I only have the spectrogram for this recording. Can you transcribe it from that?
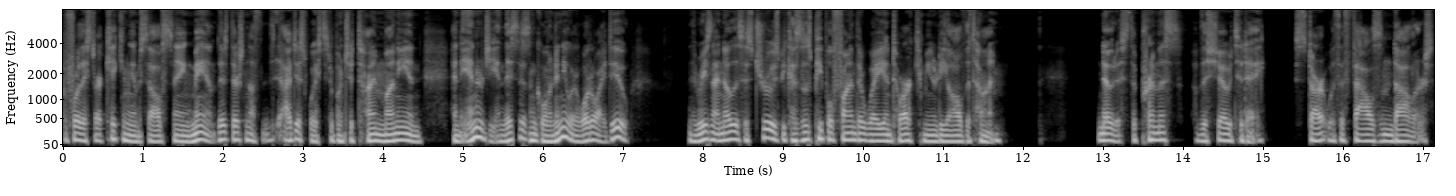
before they start kicking themselves saying, man, there's, there's nothing. I just wasted a bunch of time, money, and, and energy, and this isn't going anywhere. What do I do? And the reason I know this is true is because those people find their way into our community all the time. Notice the premise of the show today start with $1,000.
